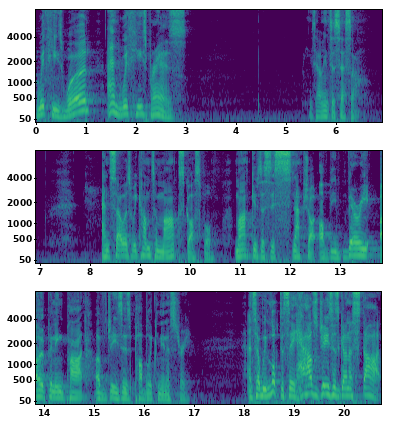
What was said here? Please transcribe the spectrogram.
with his word and with his prayers. Our intercessor. And so, as we come to Mark's gospel, Mark gives us this snapshot of the very opening part of Jesus' public ministry. And so we look to see how's Jesus going to start?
